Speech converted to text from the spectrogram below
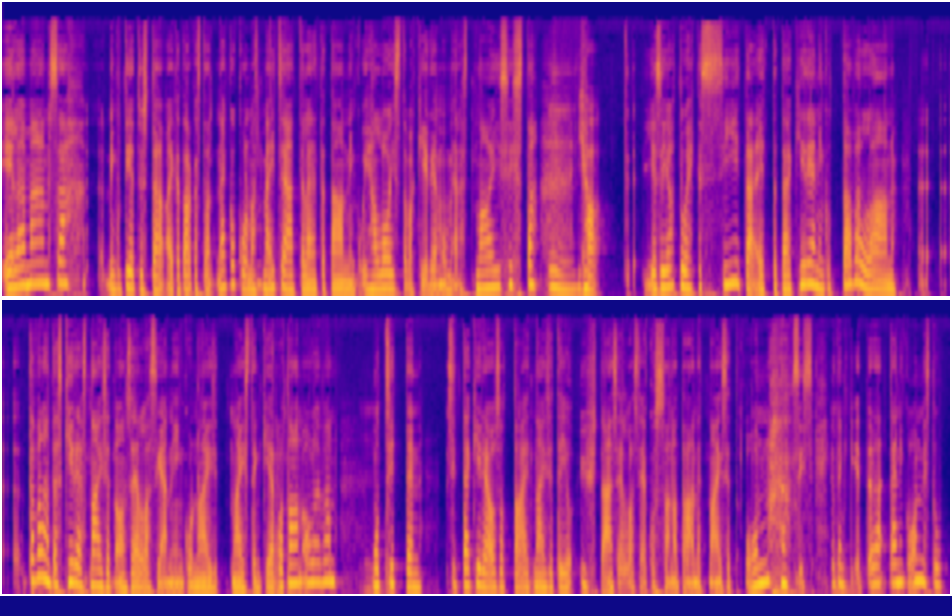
elämäänsä niin kuin tietystä aika tarkasta näkökulmasta. Mä itse ajattelen, että tämä on niin kuin ihan loistava kirja mun mielestä naisista. Mm. Ja, ja se johtuu ehkä siitä, että tämä kirja niin kuin tavallaan – tavallaan tässä kirjassa naiset on sellaisia, niin kuin nais, naisten kerrotaan olevan, mm. mutta sitten sitten tämä kirja osoittaa, että naiset ei ole yhtään sellaisia, kun sanotaan, että naiset on. siis jotenkin, että tämä niin onnistuu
